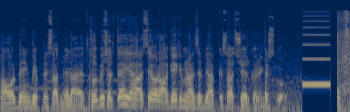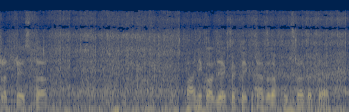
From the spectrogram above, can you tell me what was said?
पावर बैंक भी अपने साथ में लाया था। तो अभी चलते हैं यहाँ से और आगे के मनाजिर भी आपके साथ शेयर करेंगे। खूबसूरत पानी को आप देख सकते हैं कितना ज़्यादा खूबसूरत लग रहा है।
